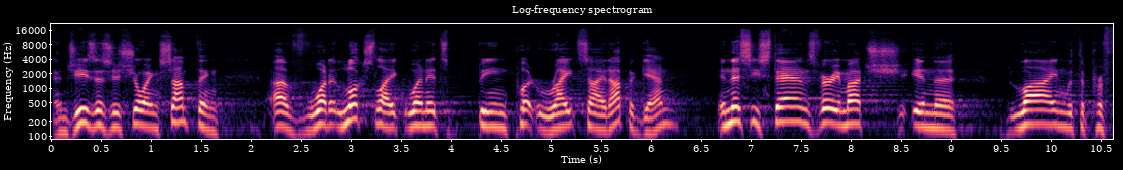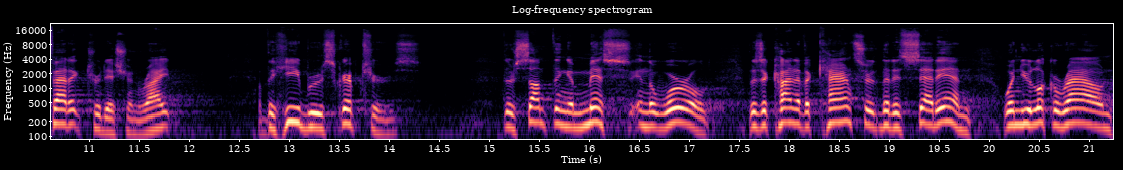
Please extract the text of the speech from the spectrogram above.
and Jesus is showing something of what it looks like when it's being put right side up again. In this, he stands very much in the line with the prophetic tradition, right? Of the Hebrew scriptures. There's something amiss in the world there's a kind of a cancer that is set in when you look around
